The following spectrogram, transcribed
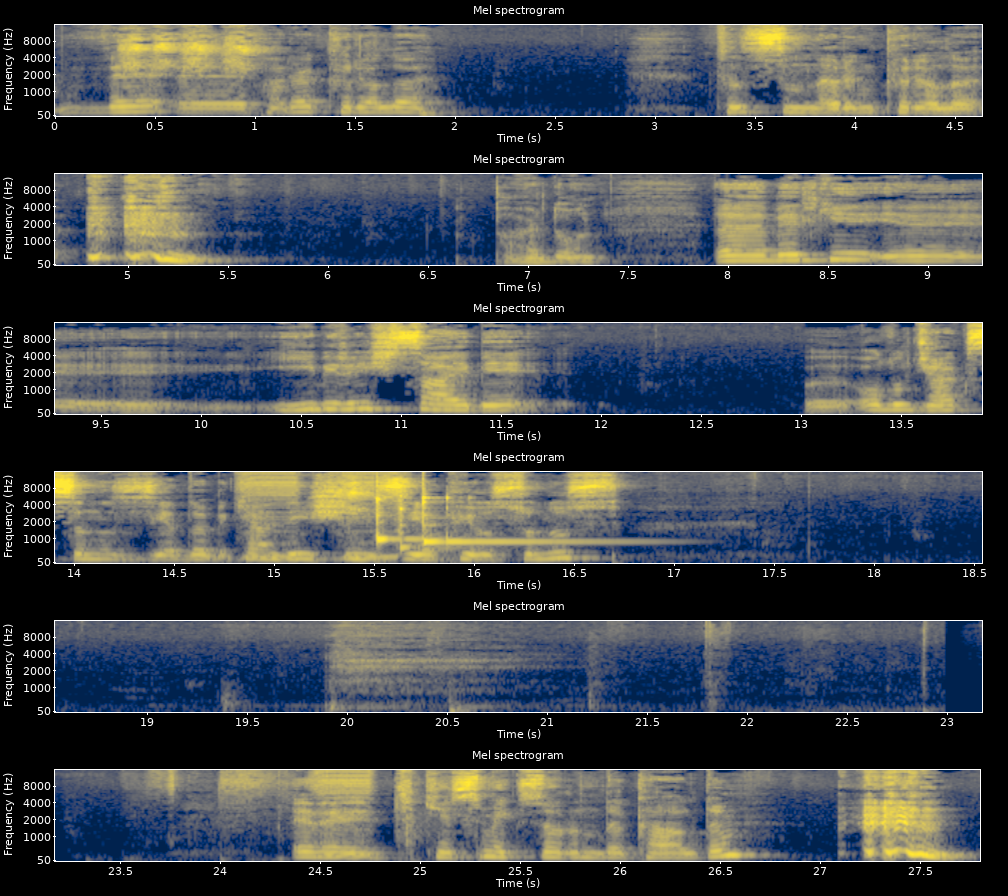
Ve e, para kralı tılsımların kralı pardon ee, belki e, iyi bir iş sahibi e, olacaksınız ya da kendi işinizi yapıyorsunuz. Evet, kesmek zorunda kaldım.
